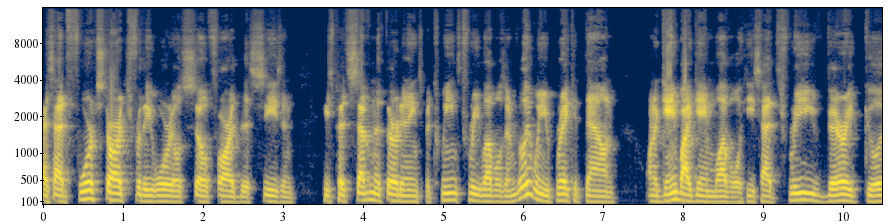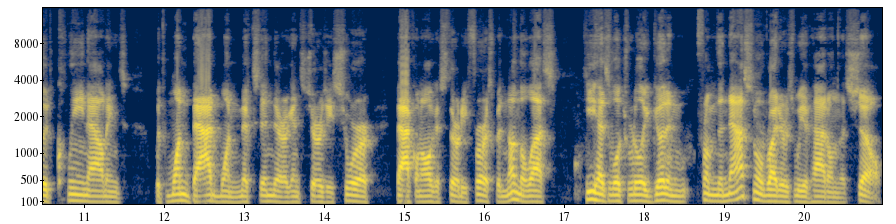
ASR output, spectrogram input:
has had four starts for the Orioles so far this season. He's pitched seven to third innings between three levels, and really, when you break it down on a game by game level, he's had three very good, clean outings with one bad one mixed in there against Jersey Shore back on August 31st. But nonetheless, he has looked really good. And from the national writers we have had on the show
